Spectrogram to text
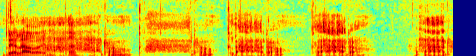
de la venta. claro, claro, claro, claro, claro.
